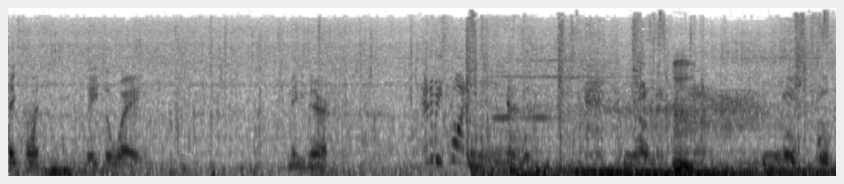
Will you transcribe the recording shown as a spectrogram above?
take point. Lead the way. Maybe there. Enemy spotted! Mm-hmm.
